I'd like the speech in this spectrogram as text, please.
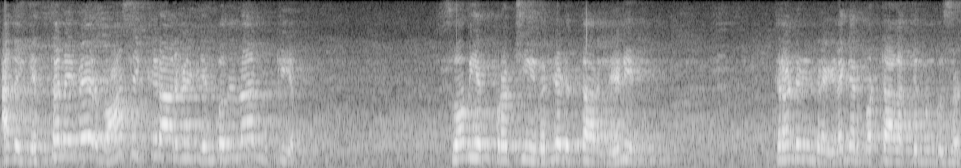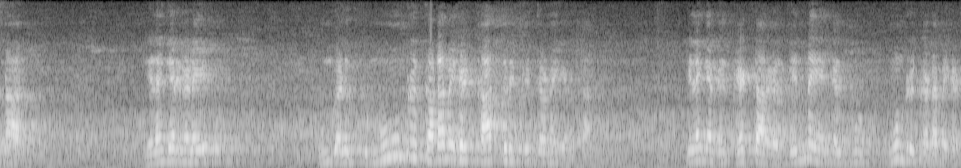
அதை எத்தனை பேர் வாசிக்கிறார்கள் என்பதுதான் முக்கியம். சோவியத் புரட்சியை வென்றெடுத்தார் லெனின். திரண்டு நின்ற இளைஞர் பட்டாளத்தின் முன்பு சொன்னார் இளைஞர்களே உங்களுக்கு மூன்று கடமைகள் காத்திருக்கின்றன என்றார். இளைஞர்கள் கேட்டார்கள் என்ன எங்கள் மூ- மூன்று கடமைகள்?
